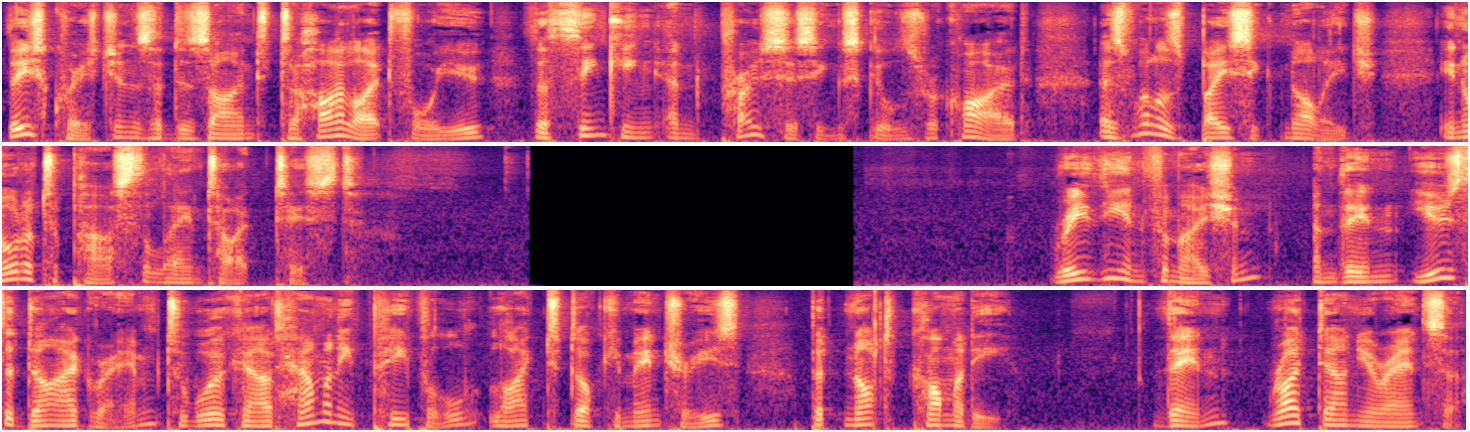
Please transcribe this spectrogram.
These questions are designed to highlight for you the thinking and processing skills required, as well as basic knowledge, in order to pass the Lantite test. Read the information and then use the diagram to work out how many people liked documentaries but not comedy. Then write down your answer.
